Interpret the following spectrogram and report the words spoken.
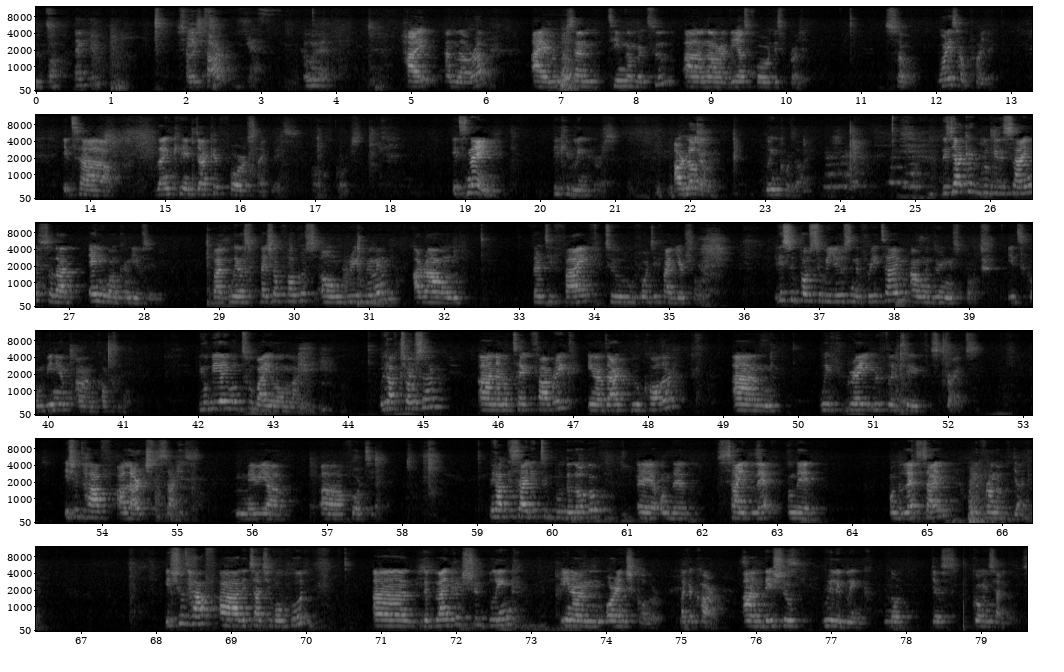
Super. Thank you. Shall we start? Yes. Go ahead. Hi, I'm Laura. I represent team number two uh, and our ideas for this project. So, what is our project? It's a blinker jacket for cyclists, of course. Its name, Picky Blinkers. Our logo, Blink or Die. This jacket will be designed so that anyone can use it, but with a special focus on Greek women around 35 to 45 years old. It is supposed to be used in the free time and when doing sports. It's convenient and comfortable. You'll be able to buy it online. We have chosen a nanotech fabric in a dark blue color and with gray reflective stripes. It should have a large size, maybe a, a 40. Have decided to put the logo uh, on the side left, on the on the left side, on the front of the jacket. It should have a detachable hood, and the blinkers should blink in an orange color, like a car, and they should really blink, not just go in cycles.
